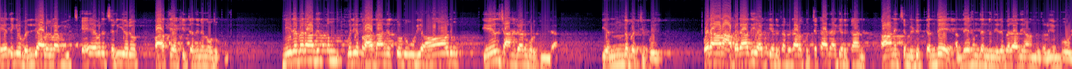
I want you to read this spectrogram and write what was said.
ഏതെങ്കിലും വലിയ ആളുകളാണെങ്കിൽ കേവലം ചെറിയൊരു വാർത്തയാക്കിയിട്ട് അതിനെ ഒതുക്കും. നിരപരാധിത്വം വലിയ പ്രാധാന്യത്തോടു കൂടി ആരും ഏത് ചാനലുകാരും കൊടുക്കുന്നില്ല. എന്ത് പറ്റിപ്പോയി? ഒരാൾ അപരാധിയാക്കി എടുക്കാൻ ഒരാളെ കുറ്റക്കാരനാക്കി എടുക്കാൻ കാണിച്ച മിടുക്കന്തേ അദ്ദേഹം തന്നെ നിരപരാധിയാണെന്ന് തെളിയുമ്പോൾ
